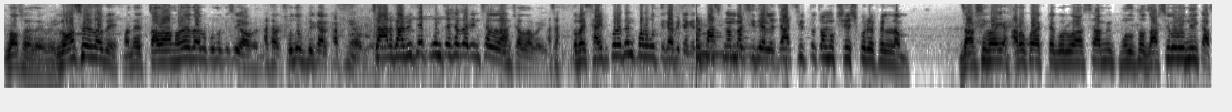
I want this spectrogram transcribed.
লস হয়ে যাবে লস হয়ে যাবে। মানে চালান হয়ে যাবে কোনো কিছুই হবে না। আচ্ছা। শুধু বেকার খাটনি হবে। চার গাবিতে পঞ্চাশ হাজার ইনশাল্লাহ। ইনশাল্লাহ ভাই। আচ্ছা তো ভাই সাইড করে দেন পরবর্তী গাবিটাকে পাঁচ নাম্বার সিরিয়ালে জার্সির তো চমক শেষ করে ফেললাম। জার্সি ভাই আরও কয়েকটা গরু আছে আমি মূলত জার্সি গরু নিয়ে কাজ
